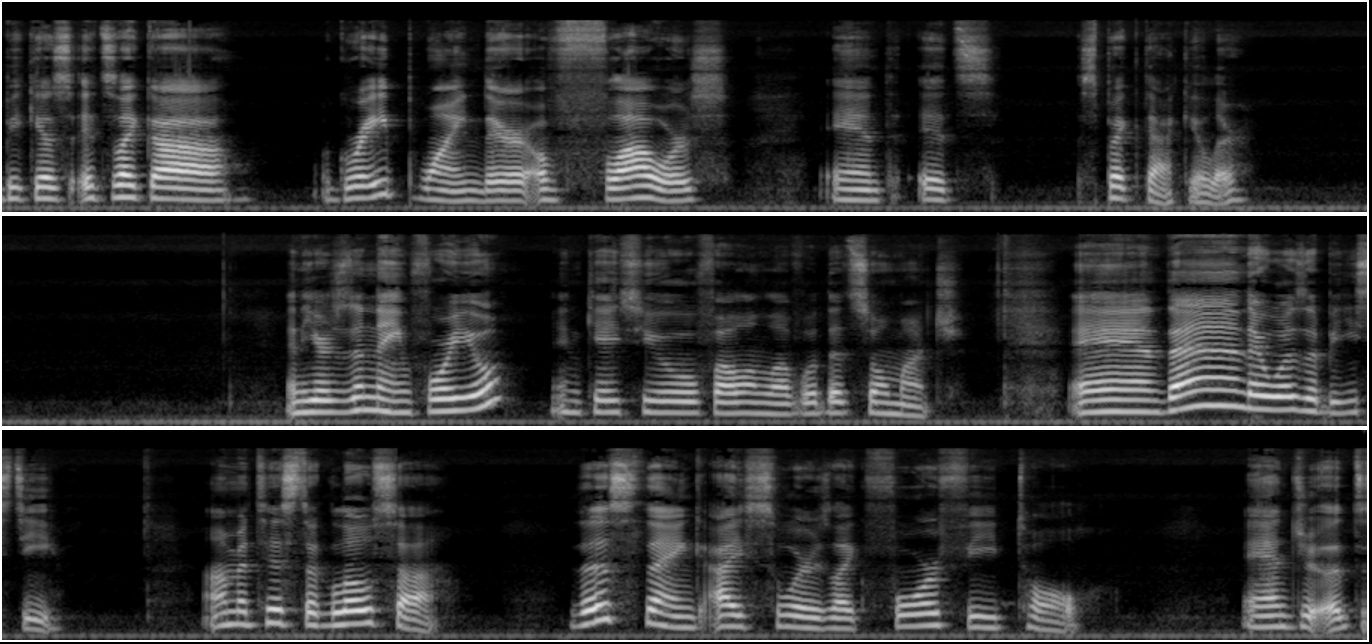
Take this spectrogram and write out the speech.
Because it's like a grape wine there of flowers and it's spectacular. And here's the name for you in case you fall in love with it so much. And then there was a beastie. Amethystoglossa. This thing, I swear, is like four feet tall. And it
